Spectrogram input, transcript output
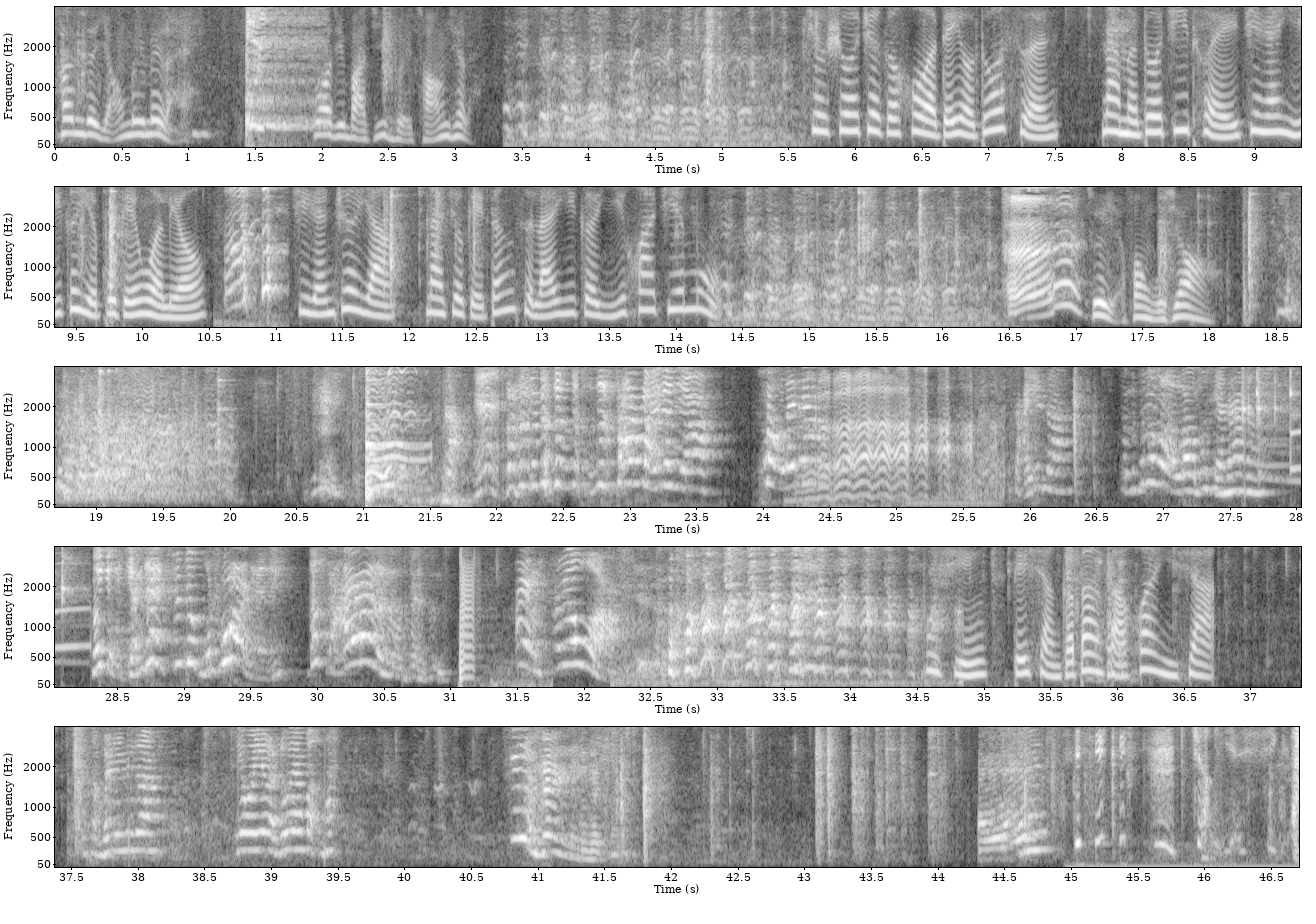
趁着杨妹妹来，抓紧把鸡腿藏起来。就说这个货得有多损，那么多鸡腿竟然一个也不给我留。既然这样，那就给灯子来一个移花接木。这也放不下。干呢？这啥时候来的你？跑来的？啥意思啊？怎么这么老多咸菜呢？我有咸菜吃就不错了，啥样了？这真是，哎呀，吃肉啊！不行，得想个办法换一下。怎么的，那个？给我一点东西稳快。这事儿呢？这 也行。没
